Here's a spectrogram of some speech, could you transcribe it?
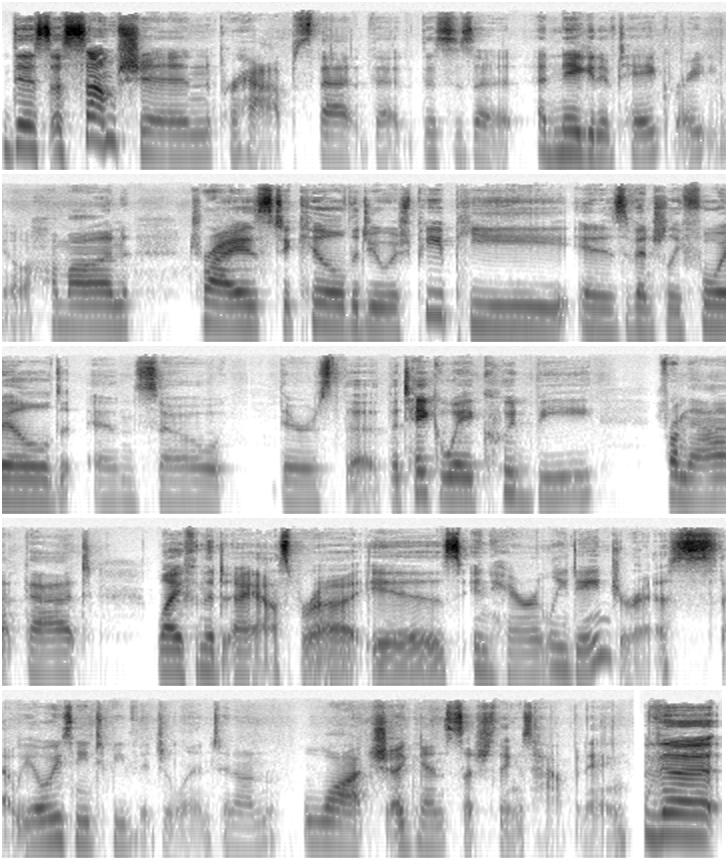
this assumption perhaps that that this is a, a negative take, right? You know, Haman tries to kill the Jewish people. He is eventually foiled, and so there's the the takeaway could be from that that life in the diaspora is inherently dangerous that we always need to be vigilant and on watch against such things happening the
